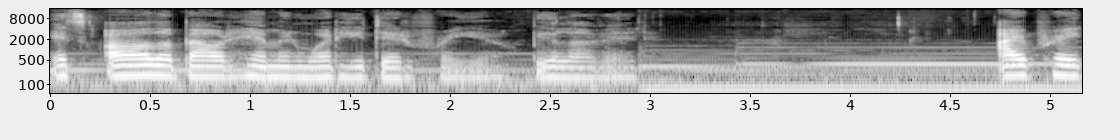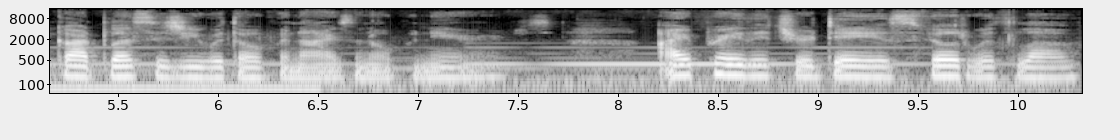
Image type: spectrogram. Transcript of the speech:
It's all about Him and what He did for you, beloved. I pray God blesses you with open eyes and open ears. I pray that your day is filled with love.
